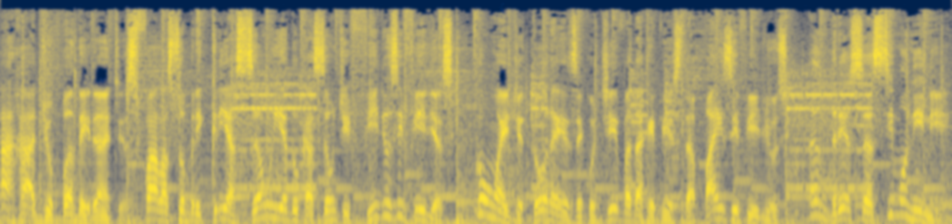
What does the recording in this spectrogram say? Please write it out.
A Rádio Bandeirantes fala sobre criação e educação de filhos e filhas, com a editora executiva da revista Pais e Filhos, Andressa Simonini.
